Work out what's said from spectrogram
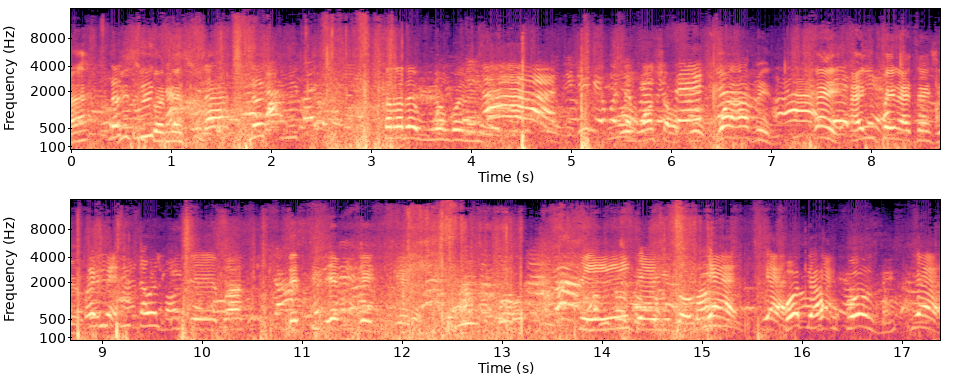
huh? This week or next week? next week, Saturday, we don't go anywhere. Ah, did you hear what the wash our brother said? What happened? Hey, are you paying attention? Wait a minute. I don't eat the bus. They sit every day together. See, there you go. Yes, yes. But they have yes. to close this. Yes.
